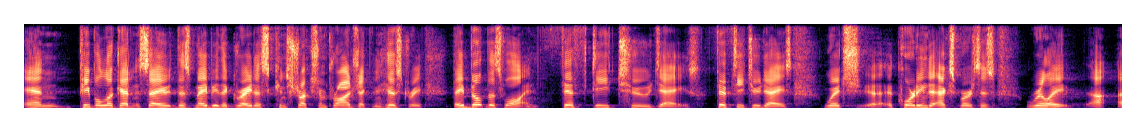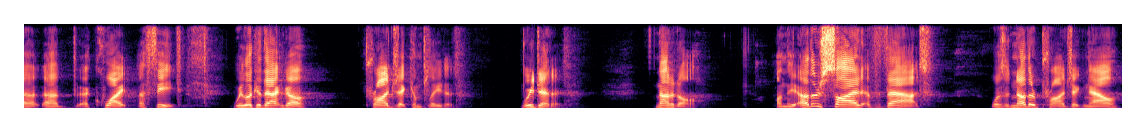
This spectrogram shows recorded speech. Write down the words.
and people look at it and say this may be the greatest construction project in history. They built this wall in 52 days. 52 days, which, uh, according to experts, is really uh, uh, uh, quite a feat. We look at that and go, project completed. We did it. Not at all. On the other side of that was another project now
